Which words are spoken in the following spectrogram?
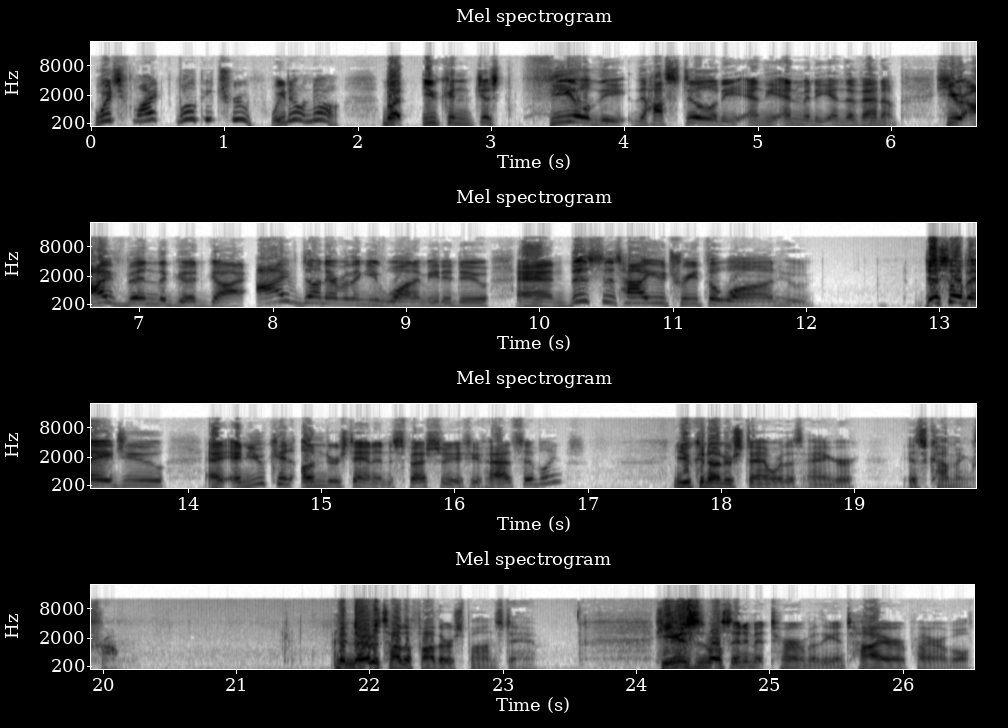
which might well be true. We don't know. But you can just feel the, the hostility and the enmity and the venom. Here, I've been the good guy. I've done everything you've wanted me to do. And this is how you treat the one who disobeyed you. And, and you can understand, and especially if you've had siblings, you can understand where this anger is coming from. But notice how the father responds to him. He uses the most intimate term of the entire parable,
